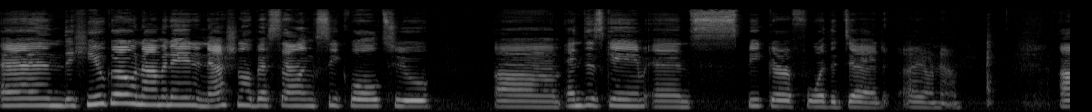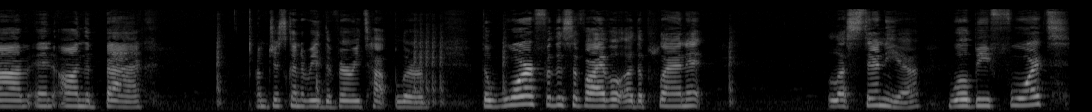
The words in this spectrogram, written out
and the Hugo nominated national best-selling sequel to um, Ender's Game and Speaker for the Dead. I don't know. Um, and on the back, I'm just going to read the very top blurb. The war for the survival of the planet Lastenia will be fought.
